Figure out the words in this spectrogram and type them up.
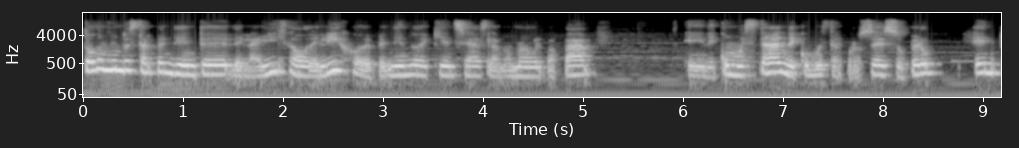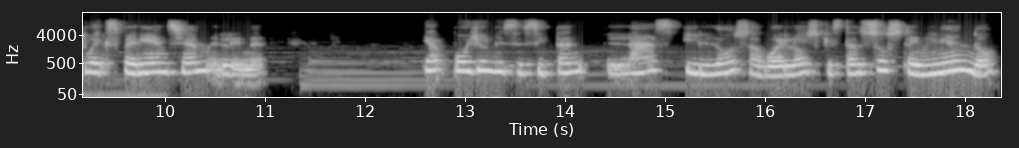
todo el mundo está al pendiente de, la hija o del hijo, dependiendo de quién seas, la mamá o el papá, eh, de cómo están, de cómo está el proceso. Pero en tu experiencia, Malena, ¿qué apoyo necesitan las y los abuelos que están sosteniendo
